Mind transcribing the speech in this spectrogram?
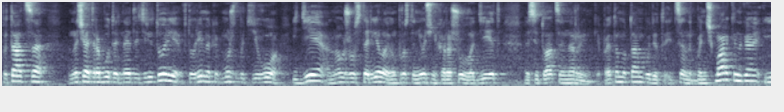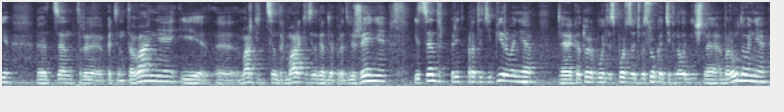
пытаться начать работать на этой территории, в то время как, может быть, его идея, она уже устарела, и он просто не очень хорошо владеет э, ситуацией на рынке. Поэтому там будет и центр бенчмаркинга, и э, центр патентования, и э, маркет, центр маркетинга для продвижения, и центр прототипирования, который будет использовать высокотехнологичное оборудование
